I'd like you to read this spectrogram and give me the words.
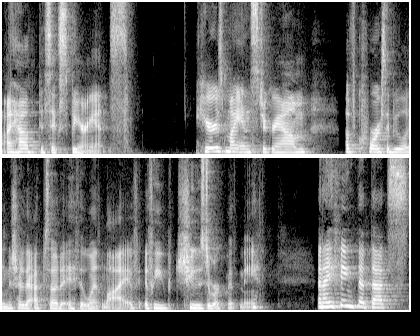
I have this experience. Here's my Instagram. Of course, I'd be willing to share the episode if it went live, if you choose to work with me. And I think that that's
